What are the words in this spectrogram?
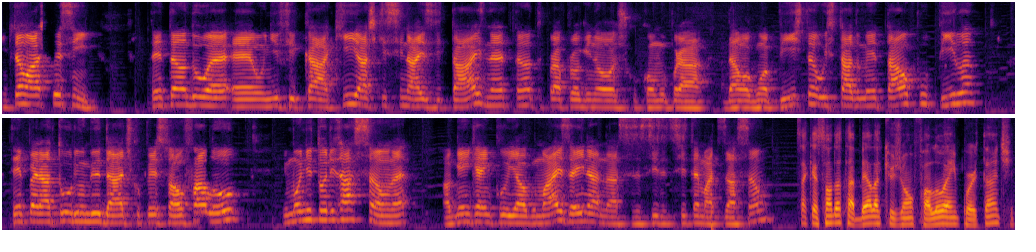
Então, acho que assim, tentando é, é, unificar aqui, acho que sinais vitais, né? Tanto para prognóstico como para dar alguma pista, o estado mental, pupila, temperatura e umidade que o pessoal falou, e monitorização, né? Alguém quer incluir algo mais aí na, na sistematização? Essa questão da tabela que o João falou é importante.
